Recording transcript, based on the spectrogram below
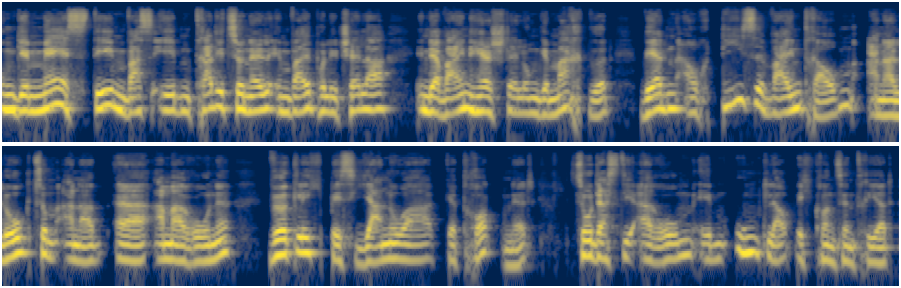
und gemäß dem, was eben traditionell im Valpolicella in der Weinherstellung gemacht wird, werden auch diese Weintrauben analog zum Ana, äh, Amarone wirklich bis Januar getrocknet, so dass die Aromen eben unglaublich konzentriert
